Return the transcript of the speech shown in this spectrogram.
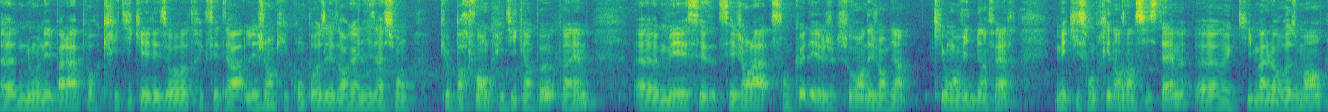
euh, nous on n'est pas là pour critiquer les autres, etc. Les gens qui composent les organisations, que parfois on critique un peu quand même, euh, mais ces, gens-là sont que souvent des gens bien, qui ont envie de bien faire, mais qui sont pris dans un système qui malheureusement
